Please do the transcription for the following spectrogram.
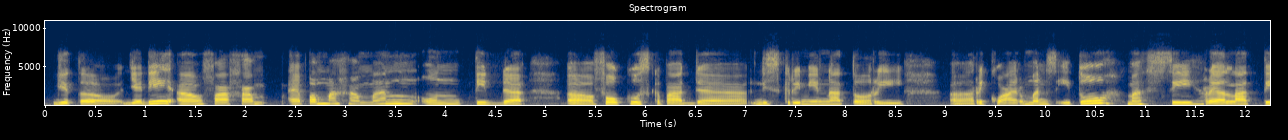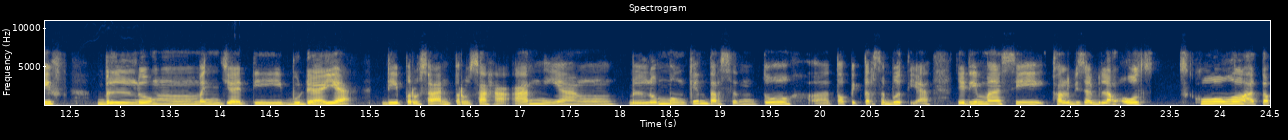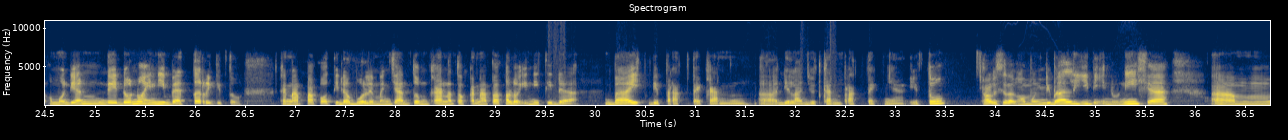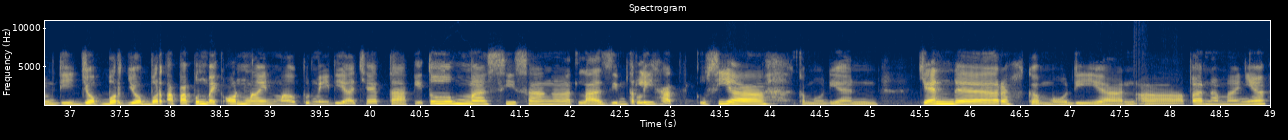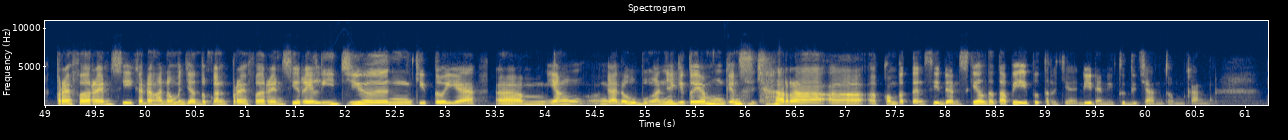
gitu. Jadi uh, faham eh, pemahaman untuk tidak uh, fokus kepada discriminatory uh, requirements itu masih relatif belum menjadi budaya di perusahaan-perusahaan yang belum mungkin tersentuh uh, topik tersebut ya. Jadi masih kalau bisa bilang old school atau kemudian they don't know any better gitu. Kenapa kok tidak boleh mencantumkan atau kenapa kalau ini tidak baik dipraktekkan uh, dilanjutkan prakteknya. Itu kalau kita ngomong di Bali, di Indonesia, um, di job board job board apa pun baik online maupun media cetak itu masih sangat lazim terlihat usia, kemudian gender, kemudian uh, apa namanya preferensi, kadang-kadang mencantumkan preferensi religion gitu ya, um, yang nggak ada hubungannya gitu ya mungkin secara uh, kompetensi dan skill, tetapi itu terjadi dan itu dicantumkan.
